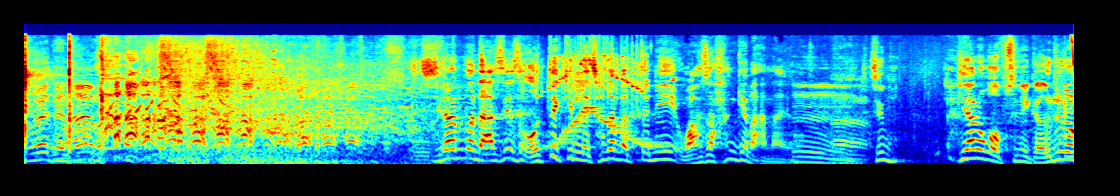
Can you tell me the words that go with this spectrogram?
줘야 되나? 지난번 라스에서 어땠길래 찾아봤더니 와서 한 게 많아요. 지금 피아노가 없으니까 으르렁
